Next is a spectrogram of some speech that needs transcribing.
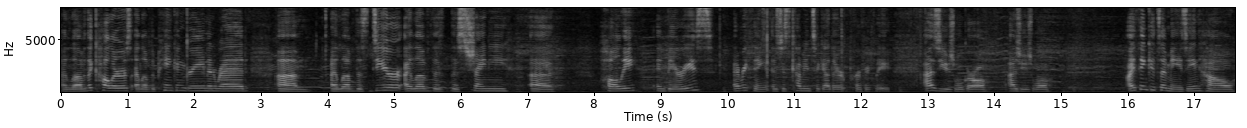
I love the colors. I love the pink and green and red. Um, I love this deer. I love the, this shiny uh, holly and berries. Everything is just coming together perfectly. As usual, girl, as usual. I think it's amazing how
